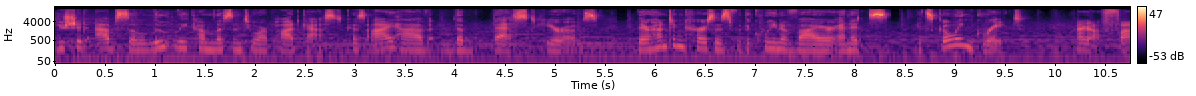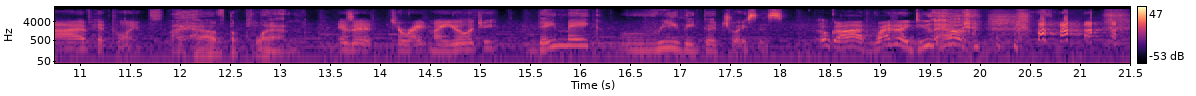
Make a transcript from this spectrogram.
You should absolutely come listen to our podcast because I have the best heroes. They're hunting curses for the Queen of Vire and it's it's going great. I got five hit points. I have a plan. Is it to write my eulogy? They make really good choices. Oh god, why did I do that?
